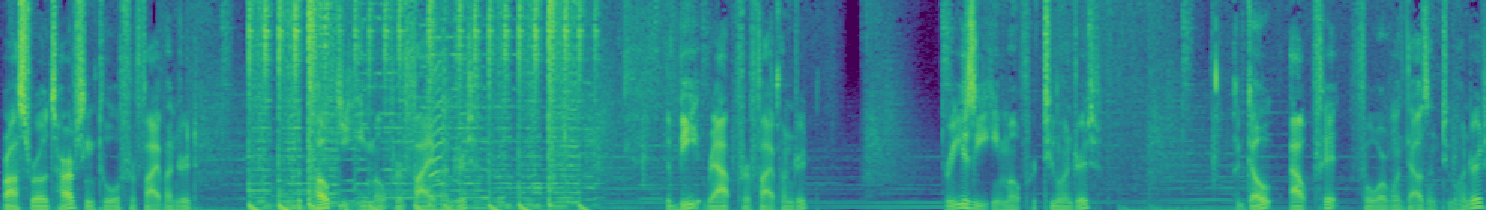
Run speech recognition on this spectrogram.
Crossroads Harvesting Tool for 500. The Pokey emote for 500. The Beat Wrap for 500. Breezy emote for 200. A Goat outfit for 1,200.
